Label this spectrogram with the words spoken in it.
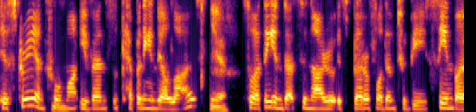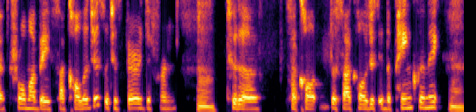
history and trauma mm. events happening in their lives. Yeah. So I think in that scenario, it's better for them to be seen by a trauma-based psychologist, which is very different mm. to the psycho- the psychologist in the pain clinic. Mm.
